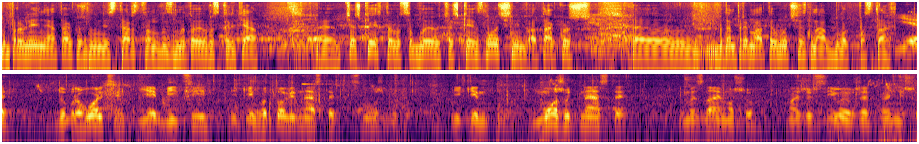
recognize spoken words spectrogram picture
управління, а також міністерством, з метою розкриття е, тяжких та особливо тяжких злочинів, а також е, будемо приймати участь на блокпостах. Є добровольці, є бійці, які готові нести службу, які можуть нести. І ми знаємо, що майже всі ви вже раніше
